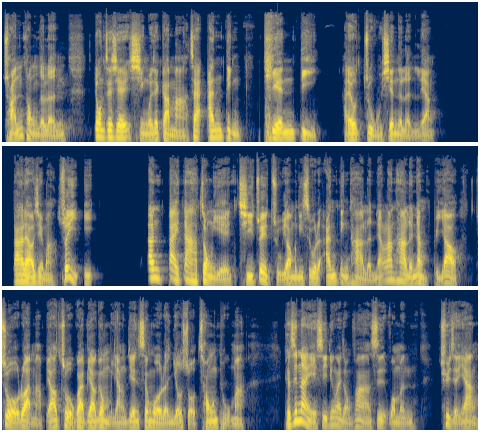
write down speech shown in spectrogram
传统的人用这些行为在干嘛？在安定天地还有祖先的能量，大家了解吗？所以以安拜大众爷，其最主要目的是为了安定他的能量，让他的能量不要作乱嘛，不要作怪，不要跟我们阳间生活人有所冲突嘛。可是那也是另外一种方法，是我们去怎样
